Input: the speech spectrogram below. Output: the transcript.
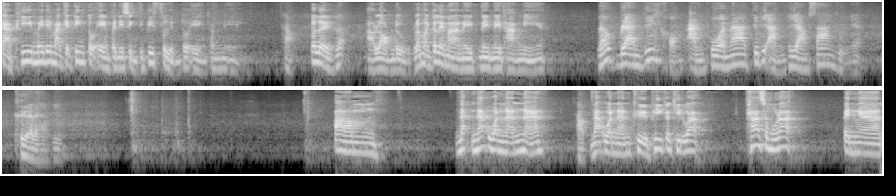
แต่พี่ไม่ได้ marketing ตัวเองไปในสิ่งที่พี่ฝืนตัวเองเท่านั้นเองครับก็เลยแล้วเอาลองดู แล้วมันก็เลยมาในในในทางนี้ แล้วแบรนดิ้งของอันพัวหน้าที่พี่อันพยายามสร้างอยู่เนี่ย คืออะไรครับพี่อืมณณวันนั้นนะครับณวันนั้นคือพี่ก็คิดว่า ถ้าสมมุติว่าเป็นงาน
